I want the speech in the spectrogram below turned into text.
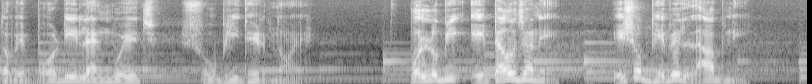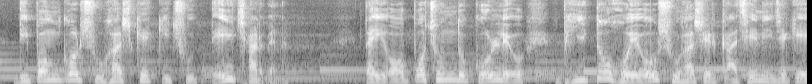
তবে বডি ল্যাঙ্গুয়েজ সুবিধের নয়। পল্লবী এটাও জানে, এসব ভেবে লাভ নেই। দীপঙ্কর সুহাসকে কিছুতেই ছাড়বে না। তাই অপছন্দ করলেও ভীত হয়েও সুহাসের কাছে নিজেকে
